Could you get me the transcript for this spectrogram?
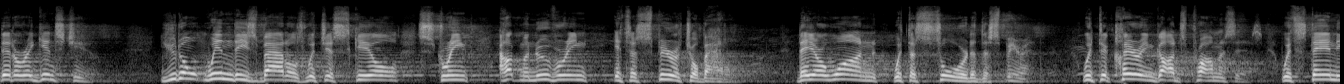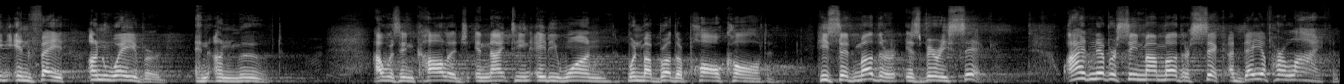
that are against you. You don't win these battles with just skill, strength, outmaneuvering. It's a spiritual battle. They are won with the sword of the Spirit with declaring God's promises, with standing in faith, unwavered and unmoved. I was in college in 1981 when my brother Paul called. He said, Mother is very sick. I had never seen my mother sick a day of her life. And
